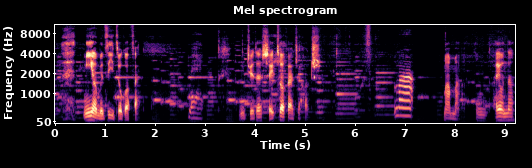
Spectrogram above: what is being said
你有没有自己做过饭？没你觉得谁做饭最好吃？妈，妈妈。嗯，还有呢？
